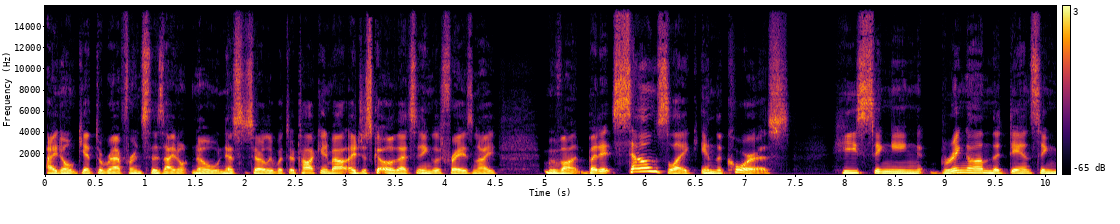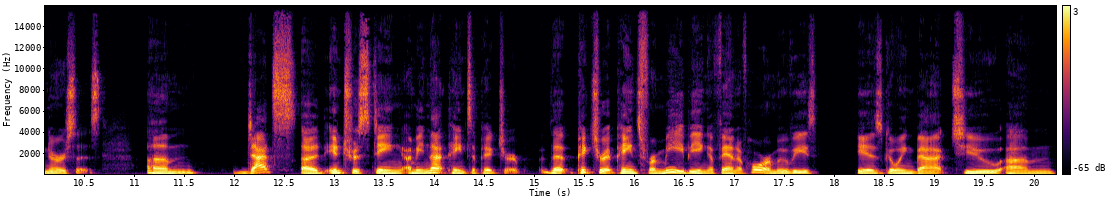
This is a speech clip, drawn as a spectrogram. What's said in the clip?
I don't get the references. I don't know necessarily what they're talking about. I just go, oh, that's an English phrase, and I move on. But it sounds like in the chorus, he's singing "Bring on the dancing nurses." Um, that's an interesting. I mean, that paints a picture. The picture it paints for me, being a fan of horror movies, is going back to um,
